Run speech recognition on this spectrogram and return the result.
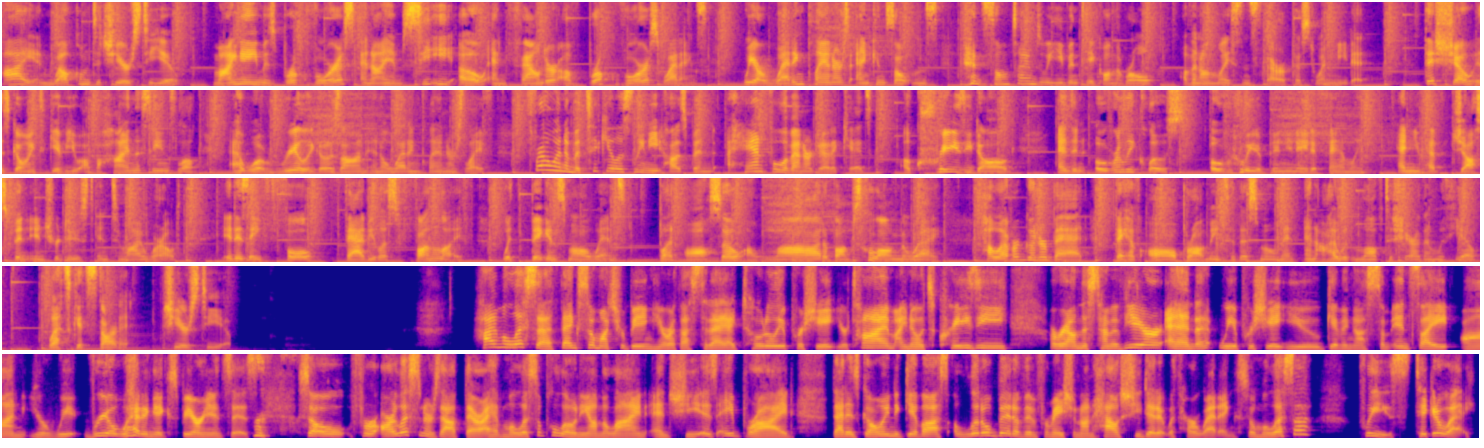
Hi, and welcome to Cheers to You. My name is Brooke Voris, and I am CEO and founder of Brooke Voris Weddings. We are wedding planners and consultants, and sometimes we even take on the role of an unlicensed therapist when needed. This show is going to give you a behind the scenes look at what really goes on in a wedding planner's life. Throw in a meticulously neat husband, a handful of energetic kids, a crazy dog, and an overly close, overly opinionated family, and you have just been introduced into my world. It is a full, fabulous, fun life with big and small wins, but also a lot of bumps along the way. However, good or bad, they have all brought me to this moment, and I would love to share them with you. Let's get started. Cheers to you. Hi, Melissa. Thanks so much for being here with us today. I totally appreciate your time. I know it's crazy around this time of year, and we appreciate you giving us some insight on your re- real wedding experiences. so, for our listeners out there, I have Melissa Poloni on the line, and she is a bride that is going to give us a little bit of information on how she did it with her wedding. So, Melissa, please take it away.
